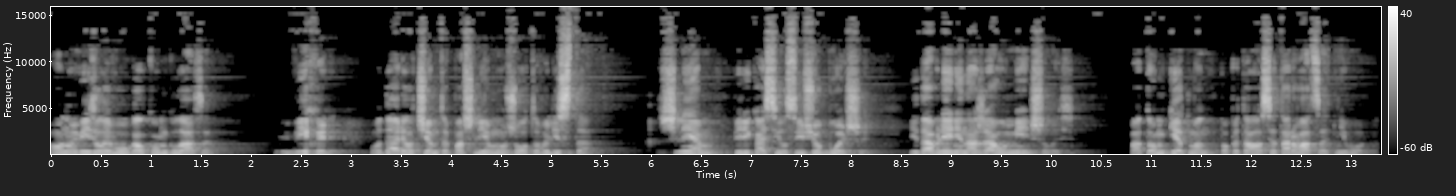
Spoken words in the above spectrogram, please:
Он увидел его уголком глаза. Вихрь ударил чем-то по шлему желтого листа. Шлем перекосился еще больше, и давление ножа уменьшилось. Потом Гетман попытался оторваться от него,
